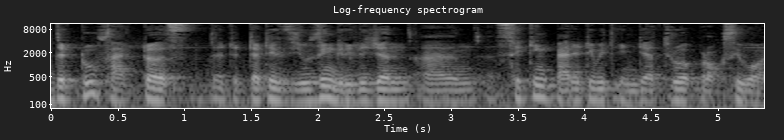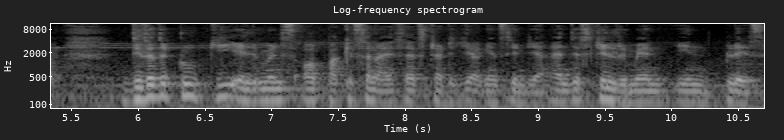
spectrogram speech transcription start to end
the two factors that, that is using religion and seeking parity with India through a proxy war, these are the two key elements of Pakistan ISI strategy against India, and they still remain in place.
